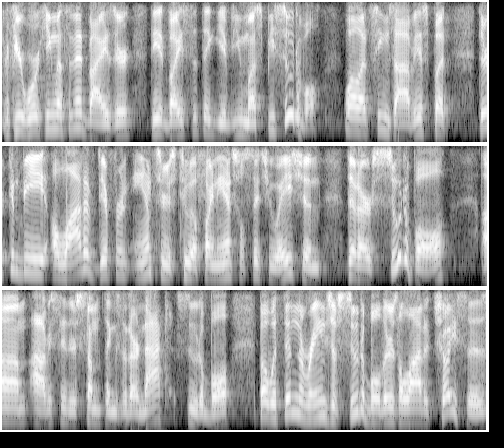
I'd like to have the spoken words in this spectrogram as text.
if you're working with an advisor, the advice that they give you must be suitable. Well, that seems obvious, but there can be a lot of different answers to a financial situation that are suitable. Um, obviously, there's some things that are not suitable, but within the range of suitable, there's a lot of choices.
